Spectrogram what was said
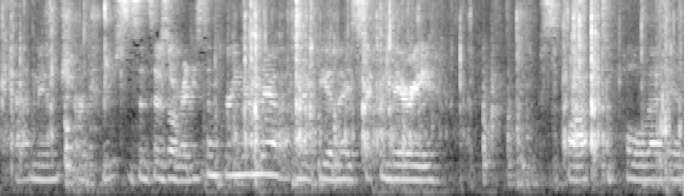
Cadmium chartreuse. Since there's already some green in there, that might be a nice secondary spot to pull that in.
